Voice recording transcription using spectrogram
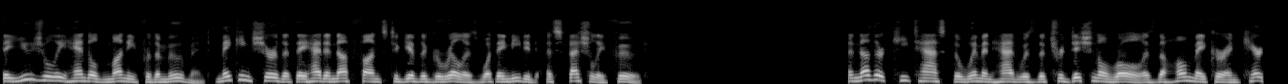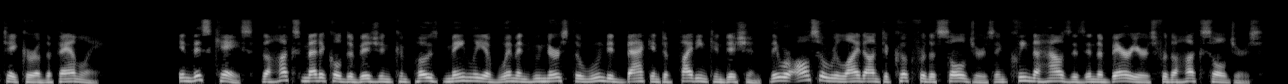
They usually handled money for the movement, making sure that they had enough funds to give the guerrillas what they needed, especially food. Another key task the women had was the traditional role as the homemaker and caretaker of the family. In this case, the Huk's medical division composed mainly of women who nursed the wounded back into fighting condition. They were also relied on to cook for the soldiers and clean the houses in the barriers for the Huk soldiers.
